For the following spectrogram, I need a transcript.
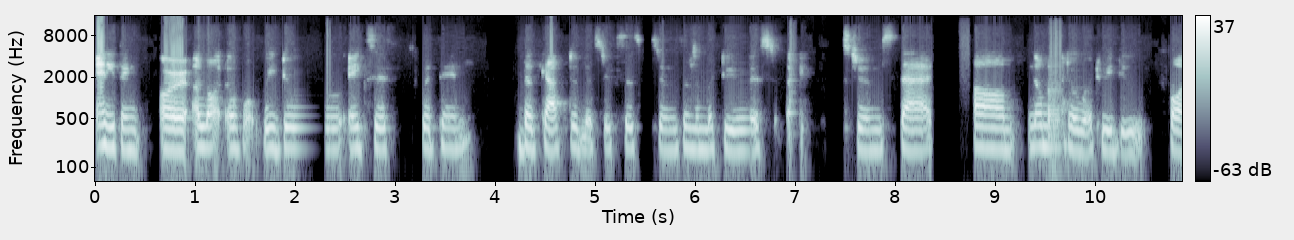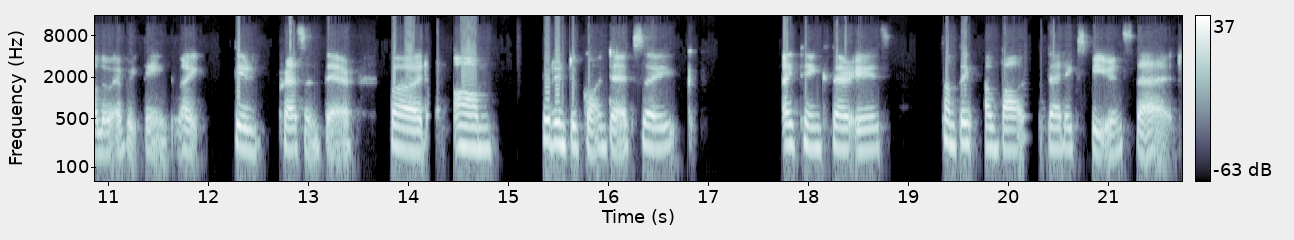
anything or a lot of what we do exists within the capitalistic systems and the materialist systems that um, no matter what we do, follow everything. Like they're present there. But um, put into context, like I think there is something about that experience that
